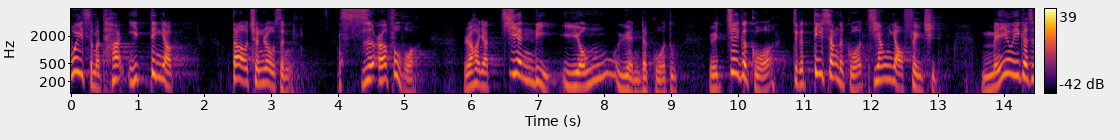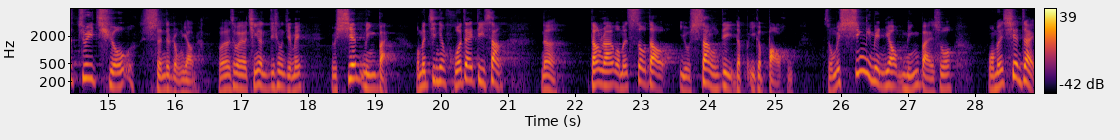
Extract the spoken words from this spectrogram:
为什么他一定要道成肉身，死而复活，然后要建立永远的国度？因为这个国，这个地上的国将要废去。没有一个是追求神的荣耀的。我说，有亲爱的弟兄姐妹，有先明白，我们今天活在地上，那当然我们受到有上帝的一个保护，所以我们心里面要明白说，我们现在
